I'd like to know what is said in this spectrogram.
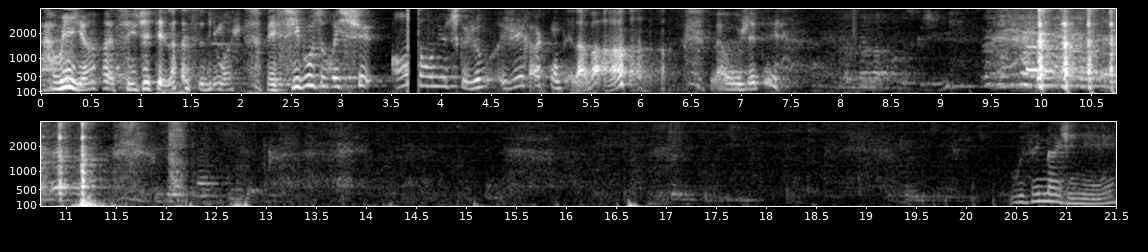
Ah oui, hein, si j'étais là ce dimanche. Mais si vous aurez su entendu ce que j'ai raconté là-bas, hein, là où j'étais. Vous imaginez,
